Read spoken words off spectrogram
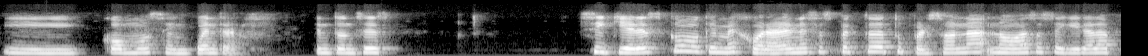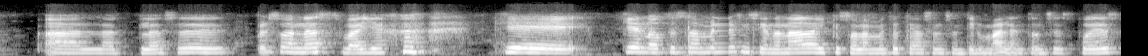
y cómo se encuentra. Entonces, si quieres como que mejorar en ese aspecto de tu persona, no vas a seguir a la, a la clase de personas, vaya, que, que no te están beneficiando nada y que solamente te hacen sentir mal. Entonces puedes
